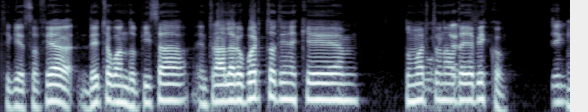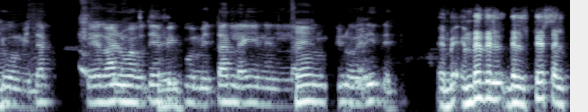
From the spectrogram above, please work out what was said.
Así que, Sofía, de hecho, cuando pisas, entras al aeropuerto, tienes que mm, tomarte una botella de pisco. Tienes que vomitar. Tienes que tomar una botella de pisco y vomitarla ahí en el Sí. En vez del, del test, el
